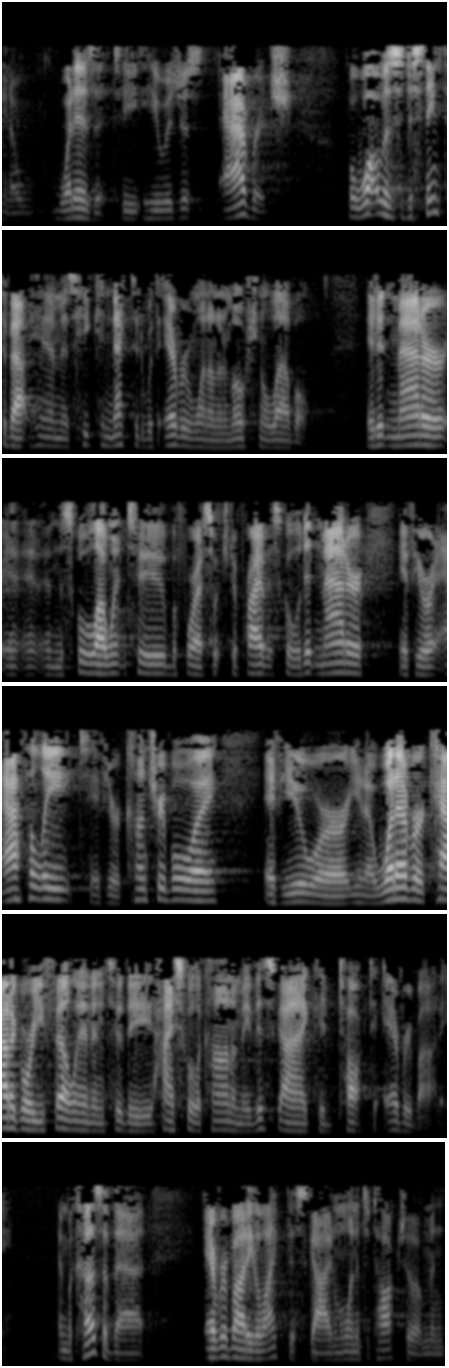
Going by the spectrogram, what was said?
You know, what is it? He he was just average. But what was distinct about him is he connected with everyone on an emotional level. It didn't matter in the school I went to before I switched to private school. It didn't matter if you were an athlete, if you're a country boy, if you were, you know, whatever category you fell in into the high school economy. This guy could talk to everybody. And because of that, everybody liked this guy and wanted to talk to him. And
